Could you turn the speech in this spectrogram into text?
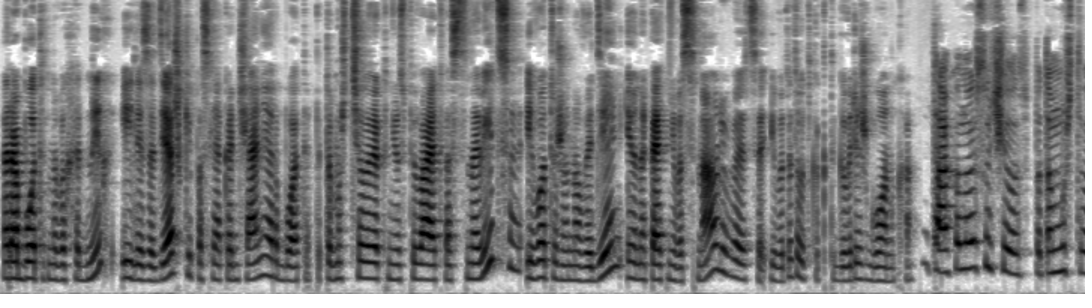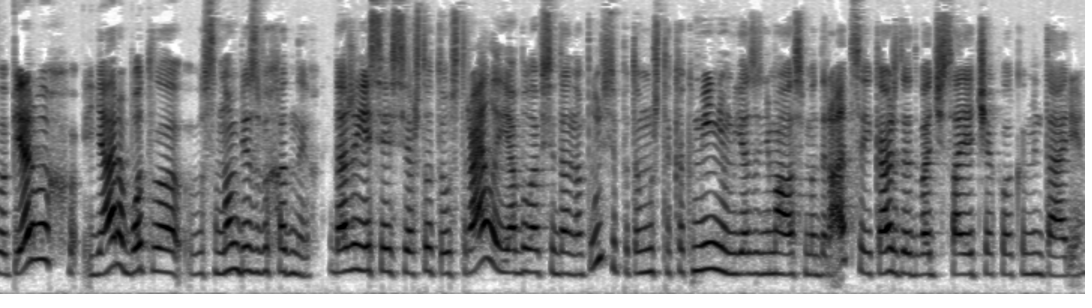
работа на выходных или задержки после окончания работы, потому что человек не успевает восстановиться, и вот уже новый день, и он опять не восстанавливается, и вот это вот, как ты говоришь, гонка. Так оно и случилось, потому что, во-первых, я работала в основном без выходных. Даже если я себе что-то устраивала, я была всегда на пульсе, потому что как минимум я занималась модерацией, и каждые два часа я чекала комментарии.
